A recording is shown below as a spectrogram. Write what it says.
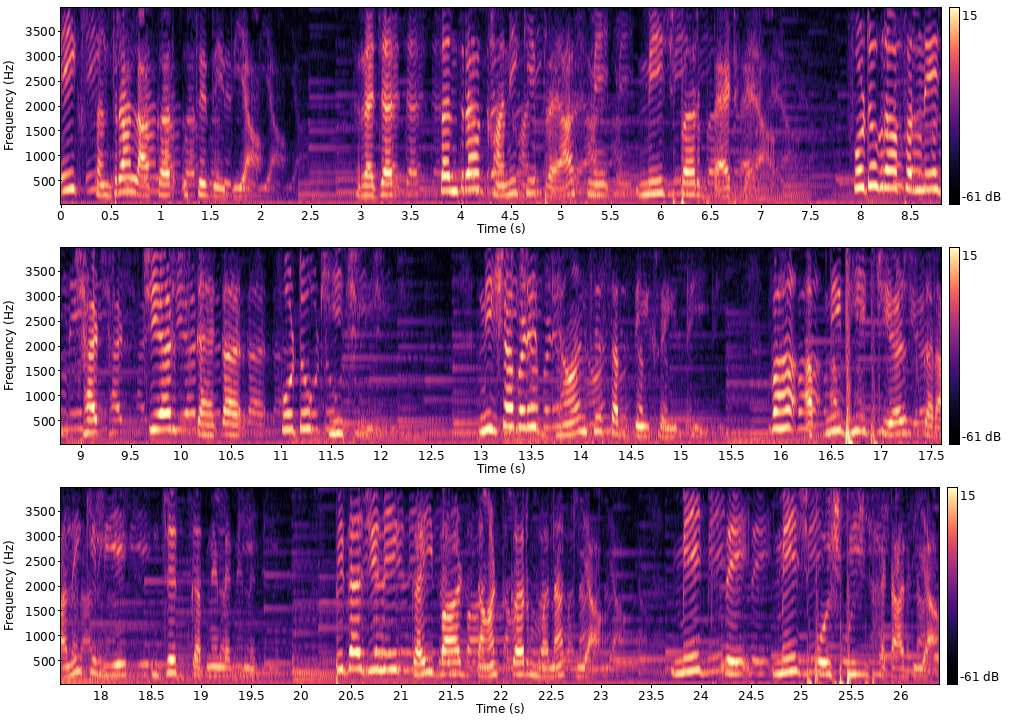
एक संतरा लाकर उसे दे दिया। रजत संतरा खाने के प्रयास में मेज पर बैठ गया। फोटोग्राफर ने झट चीयर्स कहकर फ़ोटो खींच ली। निशा बड़े ध्यान से सब देख रही थी। वह अपनी भी चीयर्स कराने के लिए जिद करने लगी। पिताजी ने कई बार डांट कर मना किया। मेज से मेज पोश भी हटा दिया।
